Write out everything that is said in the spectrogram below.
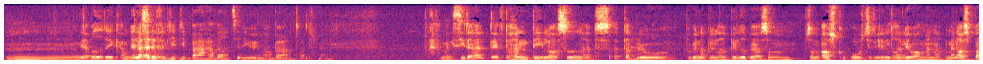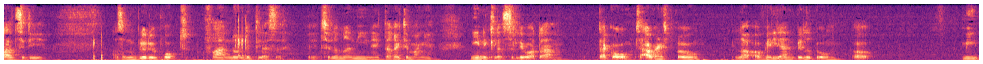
Mm, jeg ved det ikke, om eller er sådan, det fordi, de bare har været til de yngre børn traditionelt? Man kan sige, at det er efterhånden en del år siden, at, at der blev begyndt at blive lavet billedbøger, som, som også kunne bruges til de ældre elever, men, men også bare til de... Altså nu bliver det jo brugt fra 0. klasse øh, til og med 9. Ikke? Der er rigtig mange 9. klasse elever, der, der går til afgangsprøve når, og vælger en billedbog. Og min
